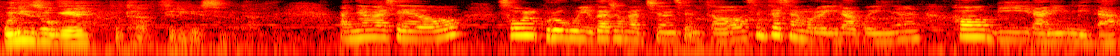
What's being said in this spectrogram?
본인 소개 부탁드리겠습니다. 안녕하세요. 서울 구로구 육아종합지원센터 센터장으로 일하고 있는 허미란입니다.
